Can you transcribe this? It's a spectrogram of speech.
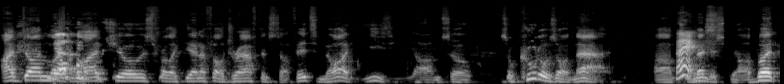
I've done like No. live shows for like the NFL draft and stuff. It's not easy. Um, so so kudos on that. Um, Thanks. tremendous job. But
